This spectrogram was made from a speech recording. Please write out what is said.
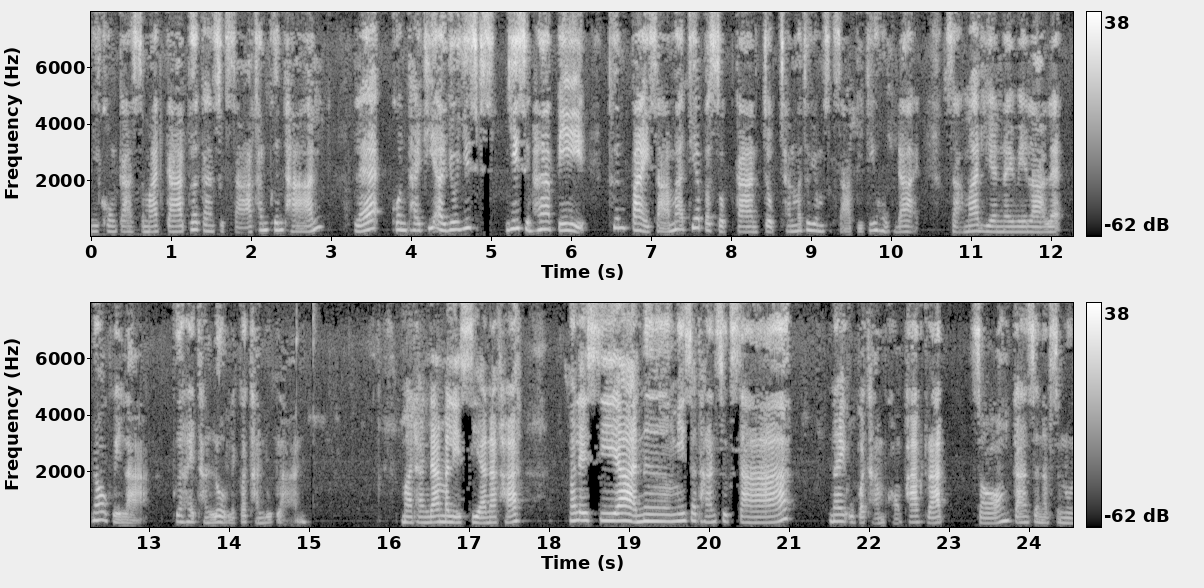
มีโครงการสมาร์ทการ์ดเพื่อการศึกษาขั้นพื้นฐาน และคนไทยที่อายุ 20 25 ปีขึ้นไปสามารถเทียบประสบการณ์จบชั้นมัธยมศึกษาปีที่ 6 ได้ สามารถเรียนในเวลาและนอกเวลา เพื่อให้ทันโลกและก็ทันลูกหลาน มาทางด้านมาเลเซียนะคะ มาเลเซียหนึ่งมีสถานศึกษาในอุปถัมภ์ของภาครัฐ 2. การสนับสนุน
